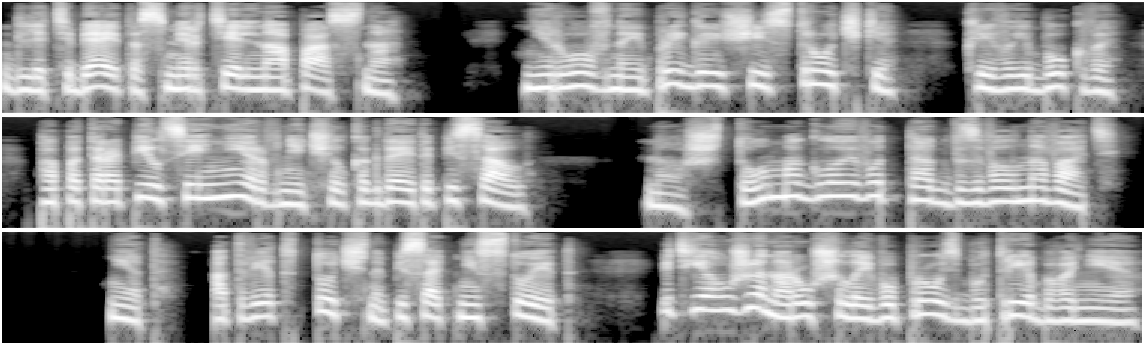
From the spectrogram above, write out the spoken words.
Для тебя это смертельно опасно». Неровные прыгающие строчки, кривые буквы. Папа торопился и нервничал, когда это писал. Но что могло его так взволновать? Нет, ответ точно писать не стоит, ведь я уже нарушила его просьбу, требование.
